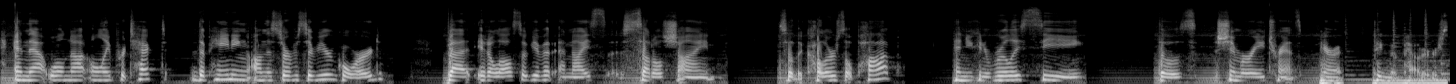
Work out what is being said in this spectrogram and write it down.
And that will not only protect the painting on the surface of your gourd, but it'll also give it a nice subtle shine. So the colors will pop and you can really see those shimmery transparent pigment powders.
